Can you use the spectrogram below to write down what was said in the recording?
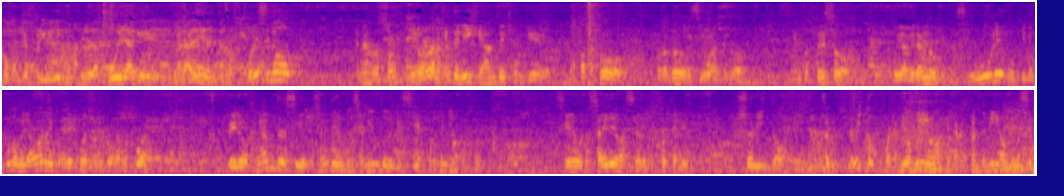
como que privilegia más lo de afuera que lo de adentro Por ese lado, tenés razón, y es verdad, la gente elige antes porque nos pasa todo, nos pasa todo, decir, bueno, tengo 500 pesos, voy a ver algo que me asegure, o que lo puedo ver ahora y por ahí después no lo puedo ver después. Pero generalmente sí, el personal tiene el pensamiento de que si es porteño es mejor. Si es de Buenos Aires va a ser mejor calidad. Yo he visto, yo lo he visto con amigos míos que están enfrente mío que dicen,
